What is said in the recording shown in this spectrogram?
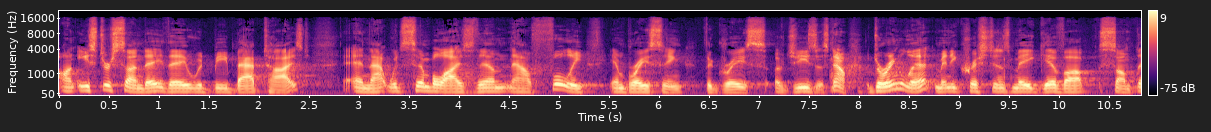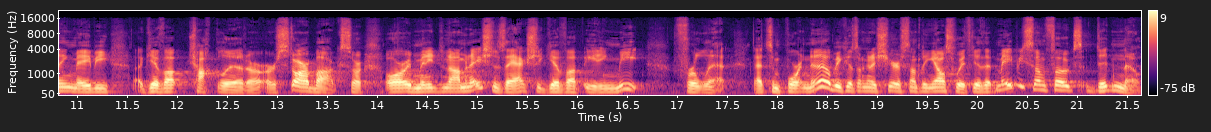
on Easter Sunday, they would be baptized, and that would symbolize them now fully embracing the grace of Jesus. Now, during Lent, many Christians may give up something, maybe uh, give up chocolate or, or Starbucks, or, or in many denominations, they actually give up eating meat for Lent. That's important to know because I'm going to share something else with you that maybe some folks didn't know.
